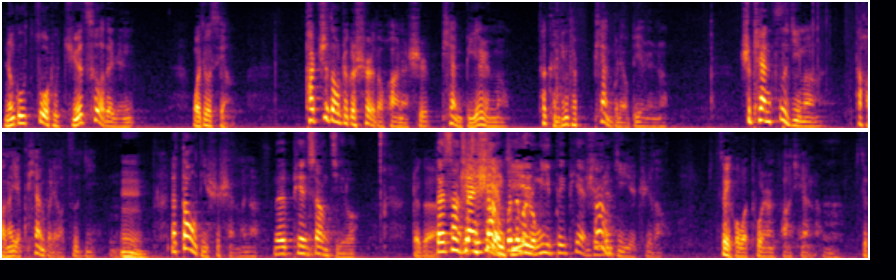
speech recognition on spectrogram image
能够做出决策的人，我就想，他知道这个事儿的话呢，是骗别人吗？他肯定他骗不了别人呢。是骗自己吗？他好像也骗不了自己。嗯，那到底是什么呢？那骗上级喽。这个但上级也上级不那么容易被骗，上级也知道。最后我突然发现了，就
